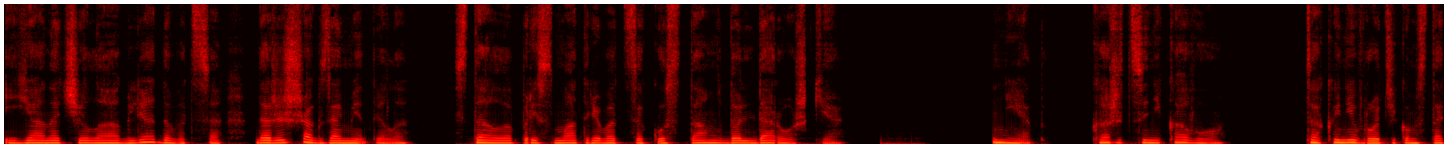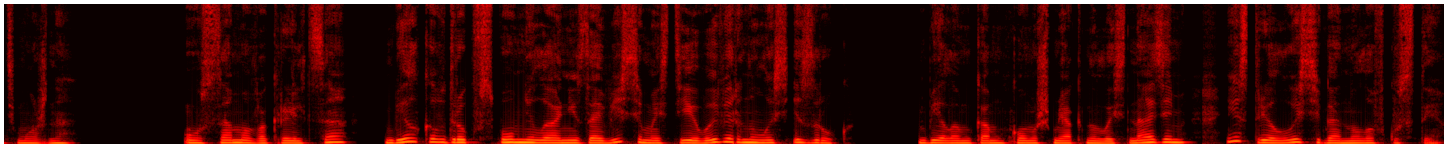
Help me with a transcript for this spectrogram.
Я начала оглядываться, даже шаг замедлила, стала присматриваться к кустам вдоль дорожки. Нет, кажется, никого. Так и невротиком стать можно. У самого крыльца белка вдруг вспомнила о независимости и вывернулась из рук. Белым комком шмякнулась на земь и стрелой сиганула в кусты.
